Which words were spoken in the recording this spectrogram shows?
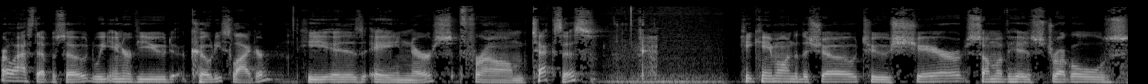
Our last episode, we interviewed Cody Slager. He is a nurse from Texas. He came onto the show to share some of his struggles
